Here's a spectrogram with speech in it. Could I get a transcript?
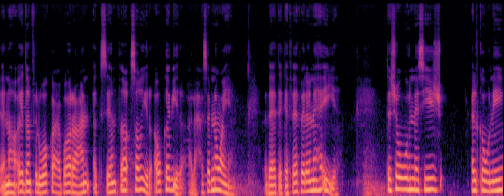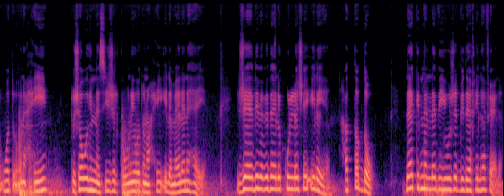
لأنها أيضا في الواقع عبارة عن أجسام صغيرة أو كبيرة على حسب نوعها. ذات كثافة لا نهائية. تشوه النسيج الكوني وتحنيه تشوه النسيج الكوني وتحنيه إلى ما لا نهاية. جاذبة بذلك كل شيء إليها حتى الضوء. لكن ما الذي يوجد بداخلها فعلا؟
